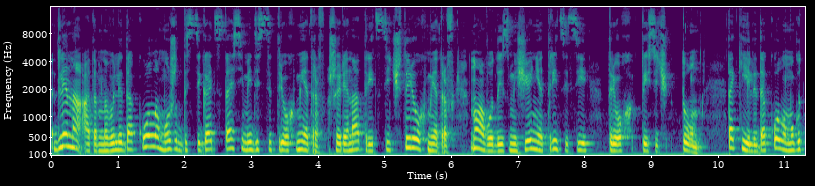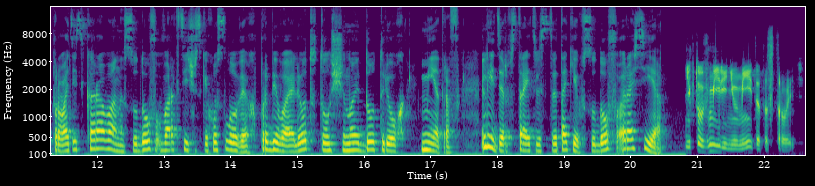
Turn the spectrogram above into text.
Длина атомного ледокола может достигать 173 метров, ширина 34 метров, ну а водоизмещение 33 тысяч тонн. Такие ледоколы могут проводить караваны судов в арктических условиях, пробивая лед толщиной до 3 метров. Лидер в строительстве таких судов – Россия. Никто в мире не умеет это строить.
